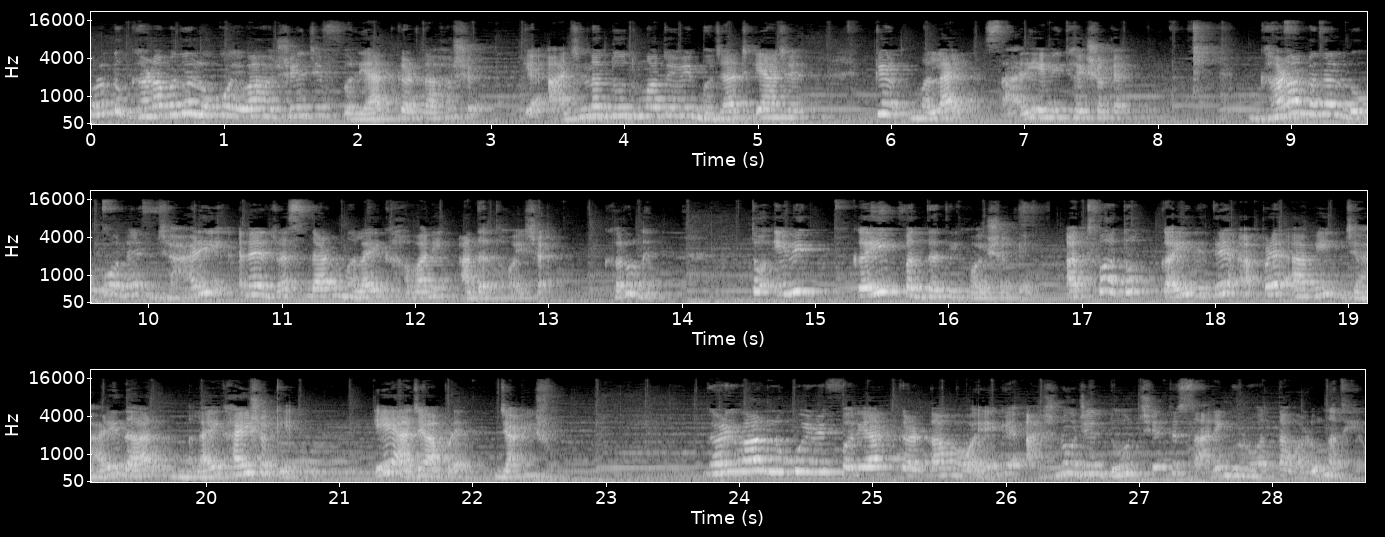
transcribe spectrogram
પરંતુ ઘણા બધા લોકો એવા હશે જે ફરિયાદ કરતા હશે કે આજના દૂધમાં તો એવી મજા જ ક્યાં છે કે મલાઈ સારી એવી થઈ શકે. ઘણા બધા લોકોને જાડી અને રસદાર મલાઈ ખાવાની આદત હોય છે, ખરું ને? તો એવી કઈ પદ્ધતિ હોઈ શકે? અથવા તો કઈ રીતે આપણે આવી જાળીદાર મલાઈ ખાઈ શકીએ? એ આજે આપણે જાણીશું. ઘણીવાર લોકો એવી ફરિયાદ કરતા હોય કે આજનું જે દૂધ છે તે સારી ગુણવત્તાવાળું નથી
